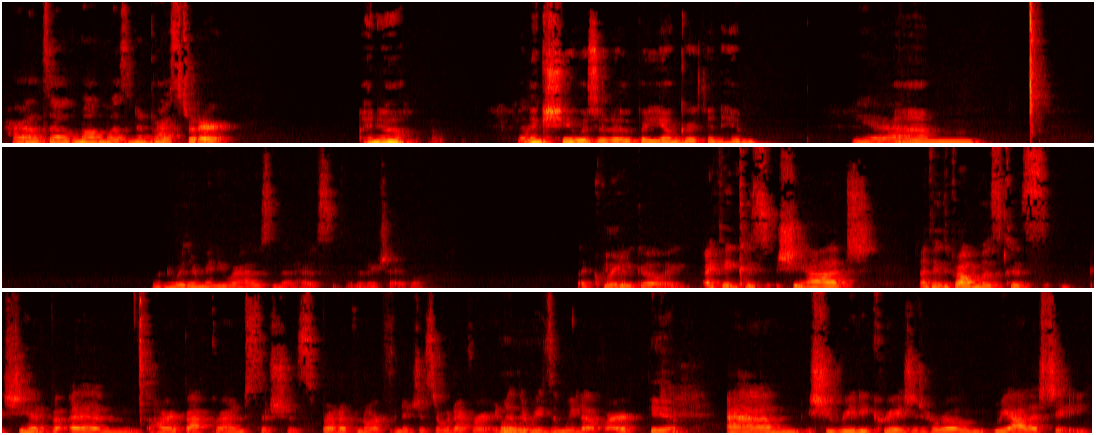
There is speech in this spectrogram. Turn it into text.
Harold's old mum wasn't impressed with her. I know. I think she was a little bit younger than him. Yeah, Um, wonder were there many rows in that house at the dinner table? Like, where are you going? I think because she had. I think the problem was because she had um, a hard background, so she was brought up in orphanages or whatever. Another Oh. reason we love her. yeah, um, she really created her own reality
